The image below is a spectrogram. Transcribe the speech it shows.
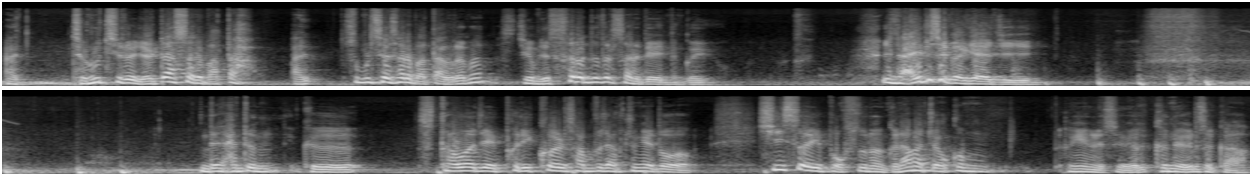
아, 전우치를 15살에 봤다. 아, 23살에 봤다. 그러면 지금 이제 38살이 되어 있는 거예요. 이 나이를 생각해야지. 근데 하여튼 그 스타워즈의 프리퀄 3부작 중에도 시서의 복수는 그나마 조금 흥행을 했어요. 근데 그랬을까?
